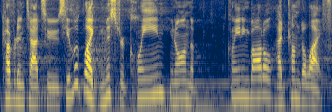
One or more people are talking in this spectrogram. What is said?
covered in tattoos. He looked like Mr. Clean, you know, on the cleaning bottle, had come to life.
